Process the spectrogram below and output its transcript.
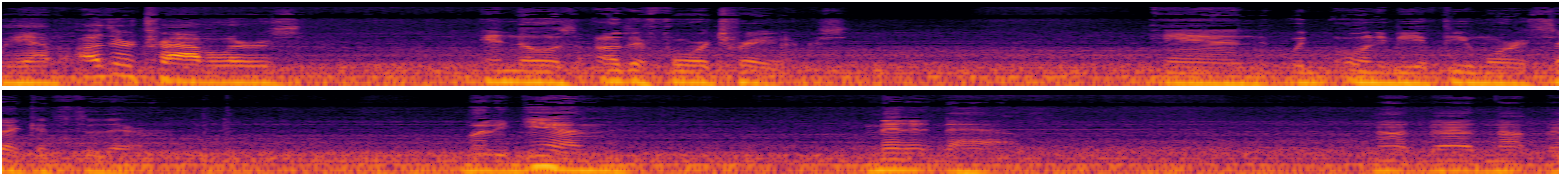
We have other travelers in those other four trailers and would only be a few more seconds to there. But again, minute and a half. Not bad, not bad.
